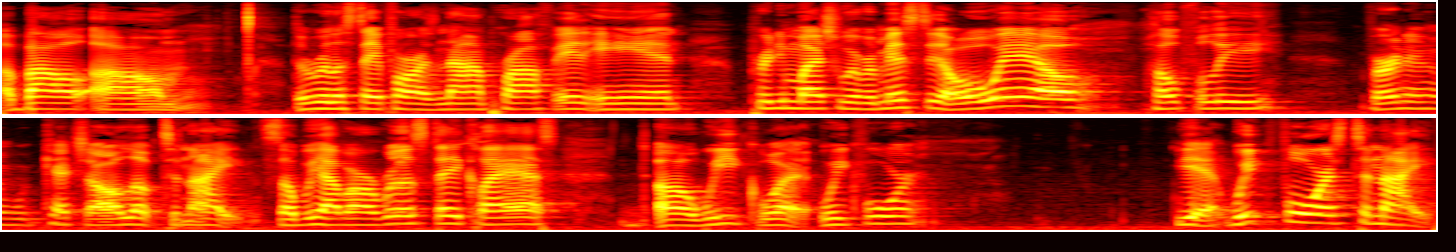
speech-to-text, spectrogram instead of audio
about um, the real estate for as nonprofit, and pretty much whoever missed it, oh well. Hopefully, Vernon will catch y'all up tonight. So we have our real estate class, uh, week what? Week four. Yeah, week four is tonight.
